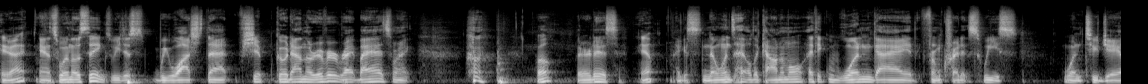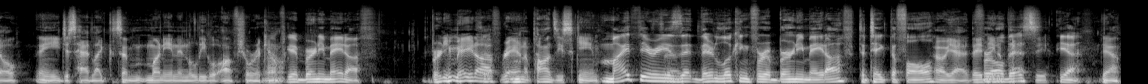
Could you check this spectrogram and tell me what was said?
You're right. And it's one of those things. We just we watched that ship go down the river right by us. We're like, huh. Well, there it is. Yep. I guess no one's held accountable. I think one guy from Credit Suisse went to jail and he just had like some money in an illegal offshore Don't account. forget Bernie Madoff. Bernie Madoff ran a Ponzi scheme. My theory is that they're looking for a Bernie Madoff to take the fall. Oh yeah, they for all this. Yeah, Yeah.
